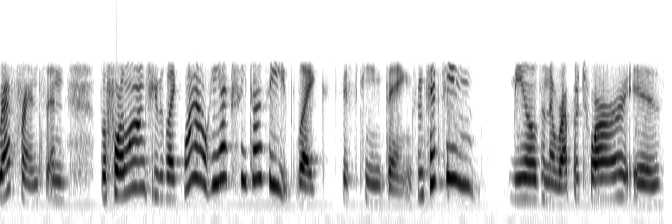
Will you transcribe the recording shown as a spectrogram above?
reference, and before long she was like, wow, he actually does eat like 15 things, and 15 meals in a repertoire is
